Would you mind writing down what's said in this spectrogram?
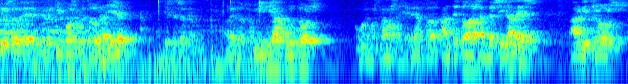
Orgulloso de- del equipo, sobre todo de ayer, y este es el camino. ¿vale? De familia, juntos, como demostramos ayer, ¿eh? ante, todas las adversidades, árbitros,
